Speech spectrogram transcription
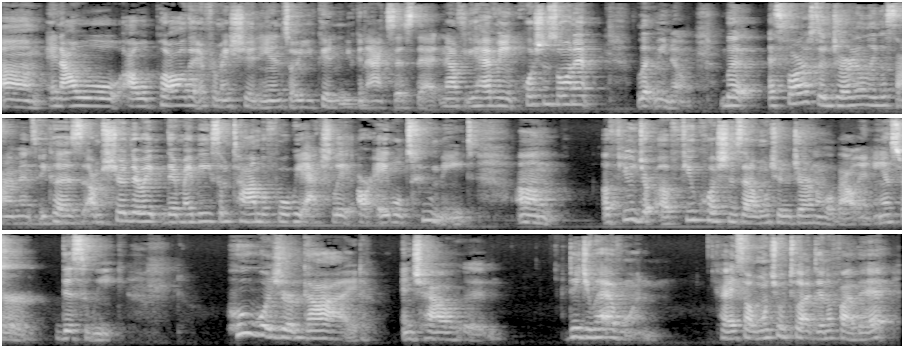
Um, and I will, I will put all the information in so you can, you can access that. Now, if you have any questions on it, let me know. But as far as the journaling assignments, because I'm sure there may, there may be some time before we actually are able to meet, um, a few a few questions that I want you to journal about and answer this week. Who was your guide in childhood? Did you have one? Okay, so I want you to identify that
